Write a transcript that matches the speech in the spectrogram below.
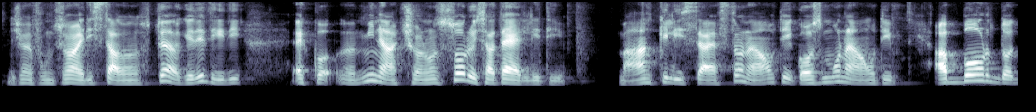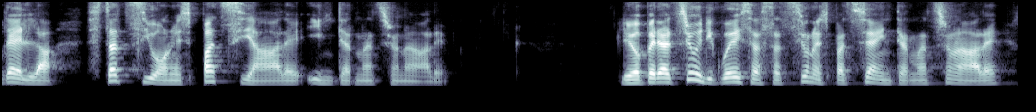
diciamo i funzionari di Stato hanno sottolineato che i detriti, ecco, uhm, minacciano non solo i satelliti, ma anche gli astronauti, i cosmonauti a bordo della Stazione Spaziale Internazionale. Le operazioni di questa Stazione Spaziale Internazionale,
